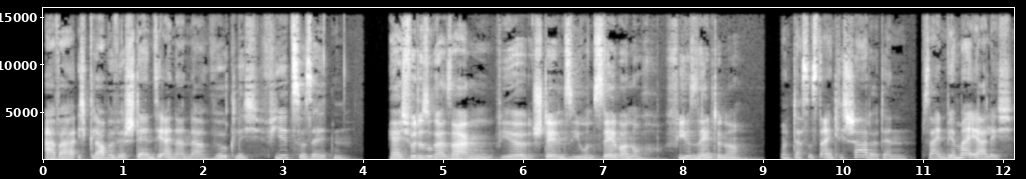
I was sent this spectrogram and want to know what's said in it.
aber ich glaube, wir stellen sie einander wirklich viel zu selten. Ja, ich würde sogar sagen, wir stellen sie uns selber noch viel seltener. Und das ist eigentlich schade, denn seien wir mal ehrlich,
